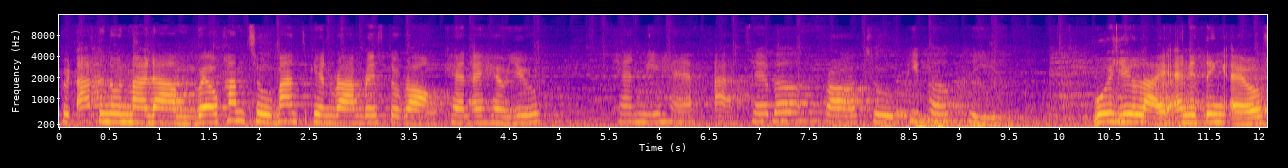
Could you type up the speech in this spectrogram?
Good afternoon, madam. Welcome to Mantikan Ram Restaurant. Can I help you? Can we have a table for two people please Would you like anything else?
